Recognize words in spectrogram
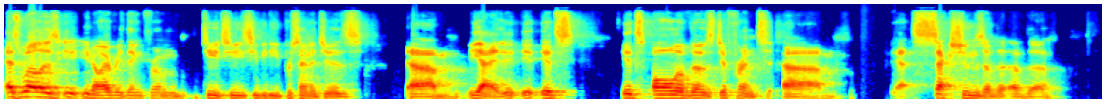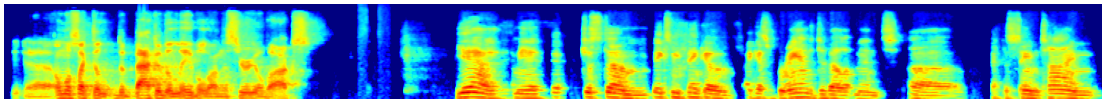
as well as you know everything from thc cbd percentages um, yeah it, it, it's it's all of those different um, yeah, sections of the of the uh, almost like the the back of the label on the cereal box. Yeah, I mean, it, it just um, makes me think of, I guess, brand development uh, at the same time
